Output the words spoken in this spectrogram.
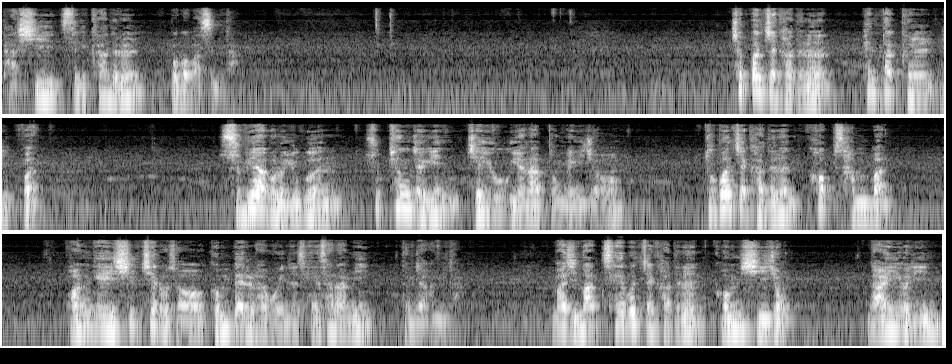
다시 3카드를 뽑아봤습니다. 첫 번째 카드는 펜타클 6번. 수비약으로 6은 수평적인 제휴연합 동맹이죠. 두 번째 카드는 컵 3번. 관계의 실체로서 건배를 하고 있는 세 사람이 등장합니다. 마지막 세 번째 카드는 검시종. 나이 어린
